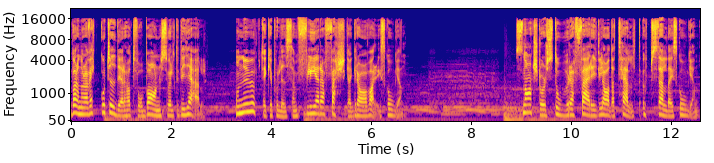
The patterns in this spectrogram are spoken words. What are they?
Bara några veckor tidigare har två barn svultit ihjäl. Och nu upptäcker polisen flera färska gravar i skogen. Snart står stora färgglada tält uppställda i skogen.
